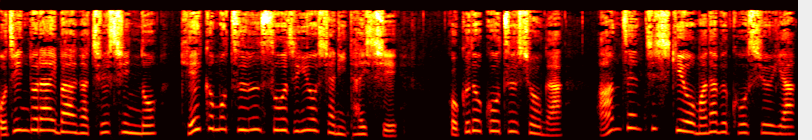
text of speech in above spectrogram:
個人ドライバーが中心の軽貨物運送事業者に対し、国土交通省が安全知識を学ぶ講習や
